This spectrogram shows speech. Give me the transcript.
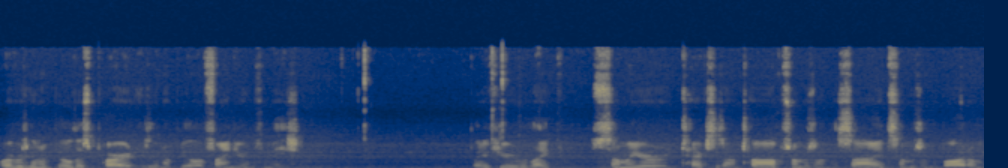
whoever's going to build this part is going to be able to find your information. But if you're like, some of your text is on top, some is on the side, some is on the bottom,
